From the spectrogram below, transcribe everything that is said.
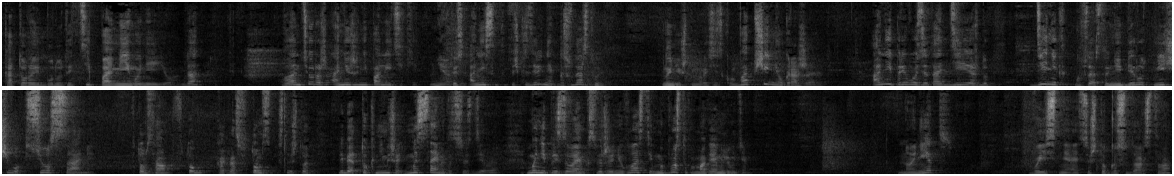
которые будут идти помимо нее. Да? Волонтеры же, они же не политики. Нет. То есть они с этой точки зрения государству, нынешнему российскому, вообще не угрожают. Они привозят одежду, денег государство не берут, ничего, все сами. В том, самом, в том, как раз в том смысле, что, ребят, только не мешайте, мы сами это все сделаем. Мы не призываем к свержению власти, мы просто помогаем людям. Но нет, выясняется, что государство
